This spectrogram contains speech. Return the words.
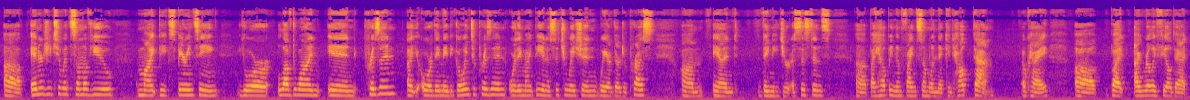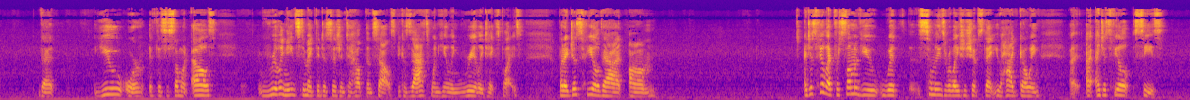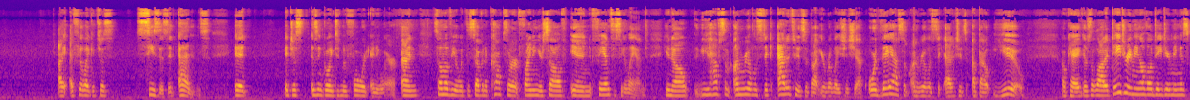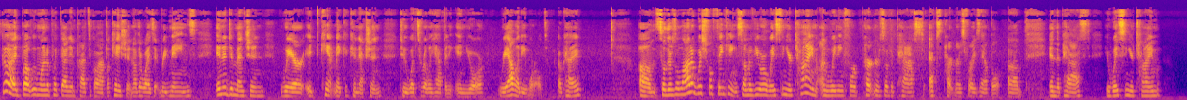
uh, energy to it. Some of you might be experiencing your loved one in prison, uh, or they may be going to prison, or they might be in a situation where they're depressed um, and they need your assistance uh, by helping them find someone that can help them. Okay, uh, but I really feel that that you or if this is someone else really needs to make the decision to help themselves because that's when healing really takes place. But I just feel that um, I just feel like for some of you with some of these relationships that you had going, I, I just feel sees. I, I feel like it just seizes, it ends. It it just isn't going to move forward anywhere. And some of you with the Seven of Cups are finding yourself in fantasy land you know, you have some unrealistic attitudes about your relationship, or they have some unrealistic attitudes about you. Okay, there's a lot of daydreaming, although daydreaming is good, but we want to put that in practical application. Otherwise, it remains in a dimension where it can't make a connection to what's really happening in your reality world. Okay. Um, so there's a lot of wishful thinking. Some of you are wasting your time on waiting for partners of the past, ex partners, for example, um, in the past. You're wasting your time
